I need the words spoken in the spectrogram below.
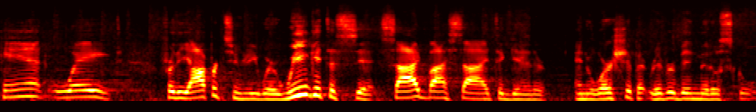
can't wait for the opportunity where we get to sit side by side together and worship at Riverbend Middle School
